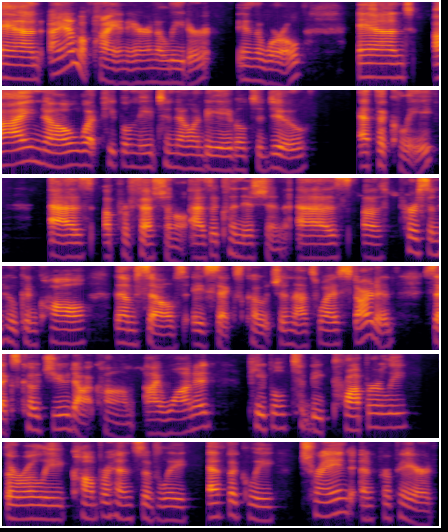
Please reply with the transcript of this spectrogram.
And I am a pioneer and a leader in the world. And I know what people need to know and be able to do ethically as a professional, as a clinician, as a person who can call themselves a sex coach. And that's why I started sexcoachu.com. I wanted people to be properly, thoroughly, comprehensively, ethically trained and prepared.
